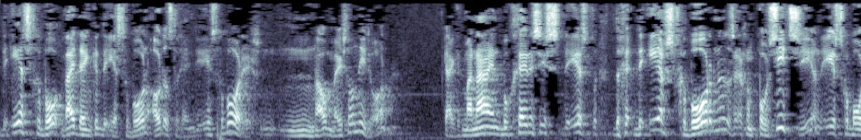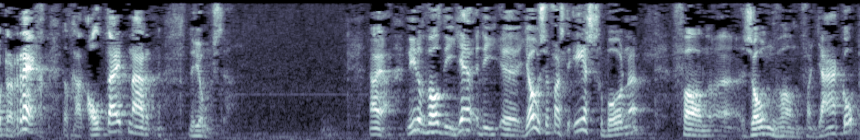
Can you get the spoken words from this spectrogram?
de eerstgeboren, wij denken de eerstgeboren, oh dat is degene die eerstgeboren is. Nou, meestal niet hoor. Kijk het maar na in het boek Genesis. De, eerste, de, de eerstgeborene, dat is echt een positie, een eerstgeboorte recht. Dat gaat altijd naar de jongste. Nou ja, in ieder geval, die, die uh, Jozef was de eerstgeborene van uh, zoon van, van Jacob.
